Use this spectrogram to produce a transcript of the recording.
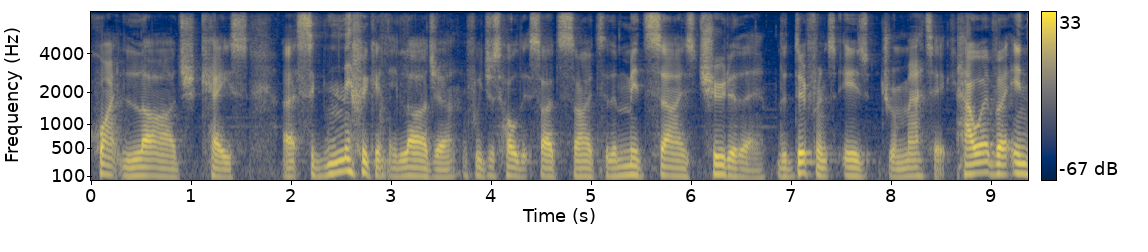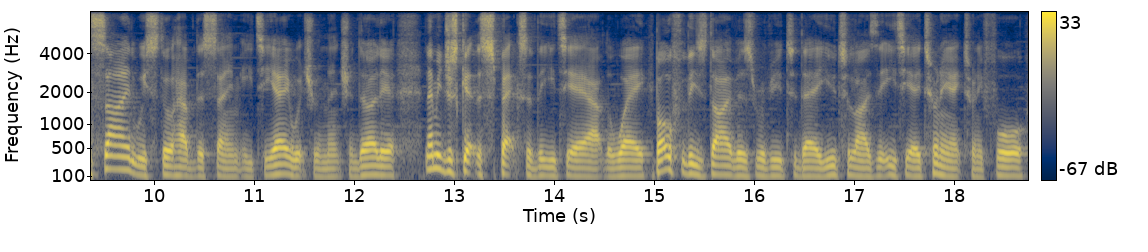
quite large case, uh, significantly larger if we just hold it side to side to the mid-sized Tudor there. The difference is dramatic. However, inside we still have the same ETA, which we mentioned earlier. Let me just get the specs of the ETA out of the way. Both of these divers reviewed today utilize the ETA 2824,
